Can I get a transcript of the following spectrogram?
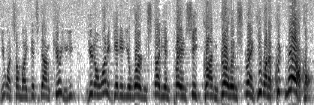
You want somebody gets down cure you. you. You don't want to get in your word and study and pray and seek God and grow in strength. You want a quick miracle.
